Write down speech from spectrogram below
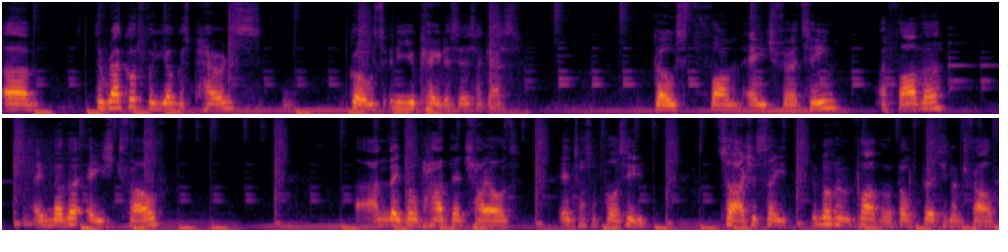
Um, the record for youngest parents goes in the UK. This is, I guess, goes from age 13, a father, a mother age 12, and they both had their child in 2014. So I should say the mother and father were both 13 and 12,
